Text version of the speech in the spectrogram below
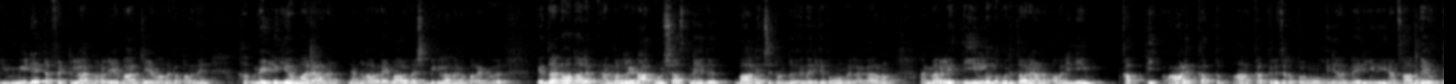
ഇമ്മീഡിയറ്റ് എഫക്റ്റിൽ അൻവറലിയെ ബാൻ ചെയ്യണമെന്നൊക്കെ പറഞ്ഞ് മെഴുകിയന്മാരാണ് ഞങ്ങൾ ആരുടെയും ഭാവി നശിപ്പിക്കില്ല എന്നൊക്കെ പറയുന്നത്. എന്ത് തന്നെ വന്നാലും അൻവറലിയുടെ ആത്മവിശ്വാസത്തിനെ ഇത് ബാധിച്ചിട്ടുണ്ട് എന്ന് എനിക്ക് തോന്നുന്നില്ല. കാരണം അൻവറലി തീയിൽ നിന്ന് കുരുത്തവനാണ്. അവൻ ഇനിയും കത്തി ആൾ കത്തും. ആ കത്തിൽ ചിലപ്പോൾ മോഹിനി തന്നെ ഇരിക്കും തീരാൻ സാധ്യതയുണ്ട്.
